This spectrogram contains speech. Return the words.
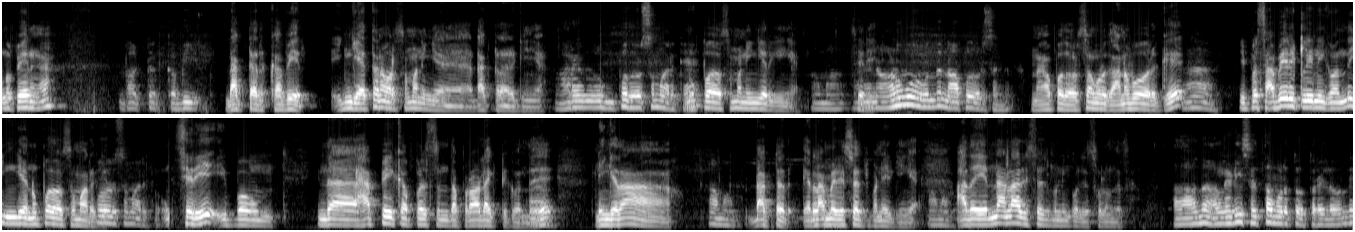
உங்கள் பேருங்க? டாக்டர் கபீர். டாக்டர் கபீர். இங்கே எத்தனை வருஷமாக நீங்கள் டாக்டராக இருக்கீங்க? முப்பது வருஷமா இருக்கேன். முப்பது வருஷமாக நீங்கள் இருக்கீங்க. ஆமாம் சரி. அனுபவம் வந்து நாற்பது வருஷங்கள். நாற்பது வருஷம் உங்களுக்கு அனுபவம் இருக்குது இப்போ சபீர் கிளினிக் வந்து இங்கே முப்பது வருஷமாக இருக்குது வருஷமா இருக்கு. சரி இப்போ இந்த ஹாப்பி கப்பல்ஸ் இந்த ப்ராடக்ட்டுக்கு வந்து நீங்கள் தான் ஆமாம் டாக்டர் எல்லாமே ரிசர்ச் பண்ணியிருக்கீங்க. அதை என்னெல்லாம் ரிசர்ச் பண்ணி கொஞ்சம் சொல்லுங்கள் சார் அதாவது ஆல்ரெடி சித்த மருத்துவத்துறையில் வந்து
